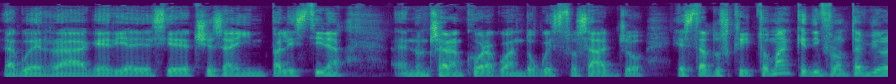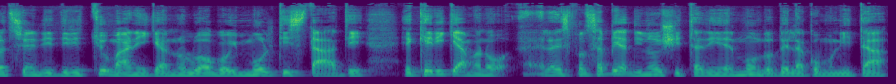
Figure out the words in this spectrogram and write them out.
la guerra che si è accesa in Palestina, eh, non c'era ancora quando questo saggio è stato scritto, ma anche di fronte a violazioni dei diritti umani che hanno luogo in molti stati e che richiamano eh, la responsabilità di noi cittadini del mondo, della comunità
